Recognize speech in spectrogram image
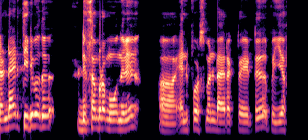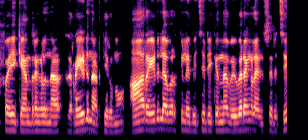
രണ്ടായിരത്തി ഇരുപത് ഡിസംബർ മൂന്നിന് enforcement directorate P F I കേന്ദ്രങ്ങളിൽ റെയ്ഡ് നടത്തിയിരുന്നു. ആ റെയ്ഡിൽ അവർക്ക് ലഭിച്ചിരിക്കുന്ന വിവരങ്ങൾ അനുസരിച്ച്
